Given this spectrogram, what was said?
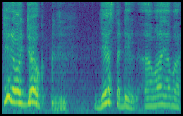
jiri oo joog jeesta abaay abaay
